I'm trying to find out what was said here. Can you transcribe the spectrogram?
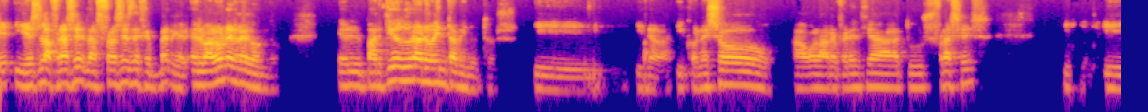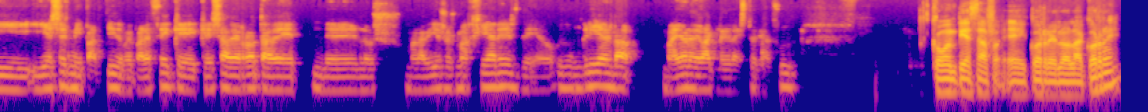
y- y es la frase, las frases de Hepberger. El balón es redondo. El partido dura 90 minutos. Y, y nada, y con eso hago la referencia a tus frases. Y, ese es mi partido. Me parece que, que esa derrota de, de los maravillosos magiares de Hungría es la mayor debacle de la historia del fútbol. ¿Cómo empieza eh, Corre Lola Corre?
